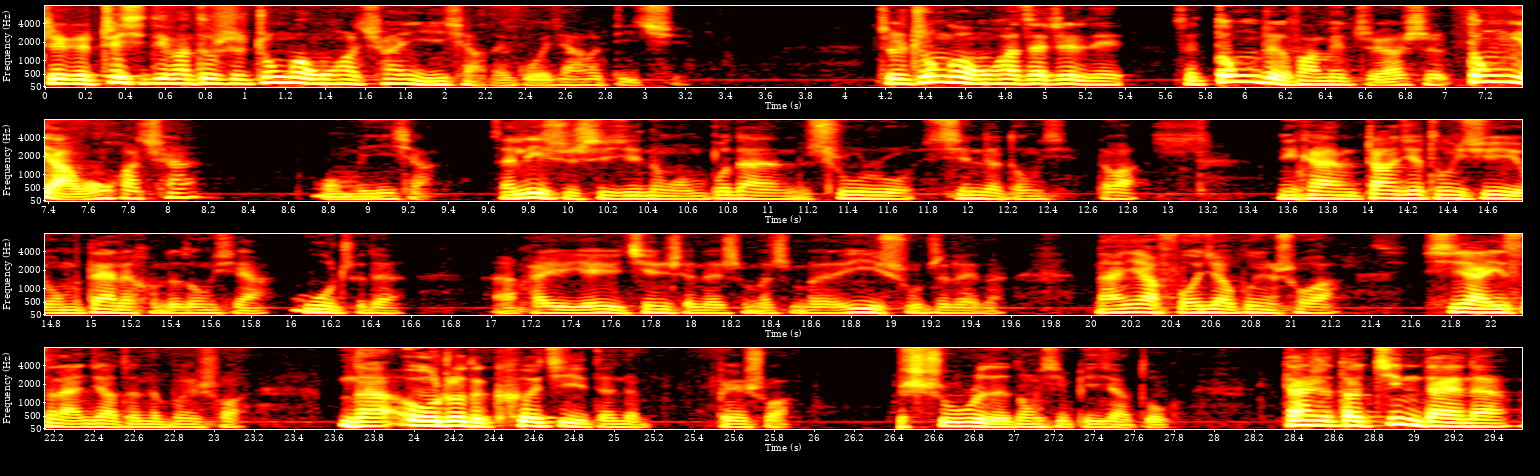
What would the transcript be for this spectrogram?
这个这些地方都是中国文化圈影响的国家和地区，就是中国文化在这里，在东这个方面主要是东亚文化圈，我们影响。在历史时期呢，我们不断输入新的东西，对吧？你看张骞通西域，我们带了很多东西啊，物质的，啊，还有也有精神的，什么什么艺术之类的。南亚佛教不用说啊，西亚伊斯兰教等等不用说，那欧洲的科技等等不用说，输入的东西比较多。但是到近代呢？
